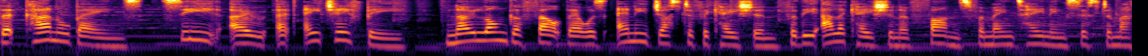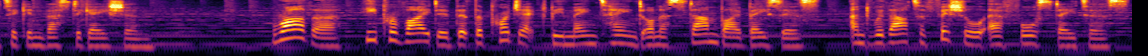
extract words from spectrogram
that Colonel Baines, CEO at HFB, no longer felt there was any justification for the allocation of funds for maintaining systematic investigation. Rather, he provided that the project be maintained on a standby basis and without official Air Force status.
